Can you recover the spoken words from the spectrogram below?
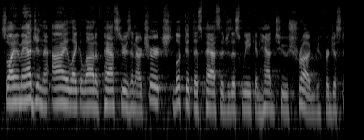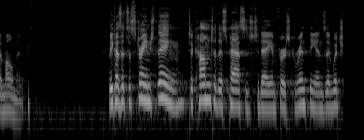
So I imagine that I, like a lot of pastors in our church, looked at this passage this week and had to shrug for just a moment. Because it's a strange thing to come to this passage today in 1 Corinthians, in which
